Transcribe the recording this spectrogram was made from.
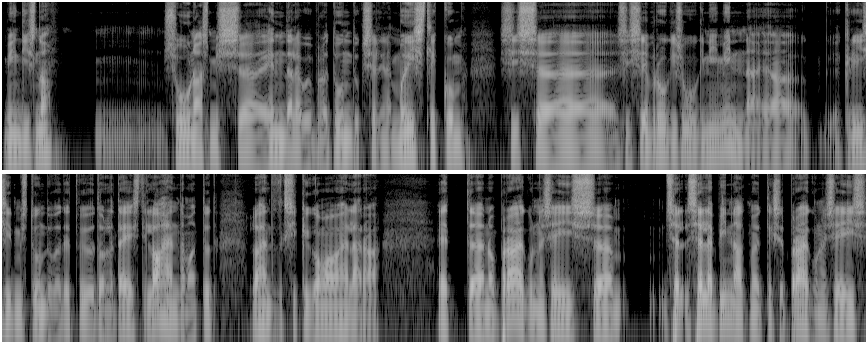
mingis noh, suunas, mis endale võib-olla tunduks selline mõistlikum, siis, äh, siis ei pruugi sugugi nii minna ja kriisid, mis tunduvad, et võivad olla täiesti lahendamatud, lahendatakse ikkagi omavahel ära. et äh, no praegune seis, äh, sel-, selle pinnalt ma ütleks, et praegune seis,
